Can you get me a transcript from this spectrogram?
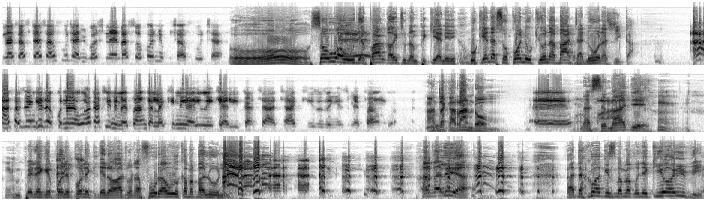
natafuta tafuta niko tunaenda sokoni kutafuta Oh, so huwa hujapanga wetu unampikia nini? Ukienda sokoni ukiona bata ni wewe unashika. ah, saa zingine kuna wakati nimepanga lakini ya hii wiki alikataa taki hizo zenye zimepangwa anataka random eh, Nasemaje? Mpeleke polepole kijana wa watu watafura huyo kama baluni. Angalia. Atakuwa akisimama kwenye kioo hivi.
